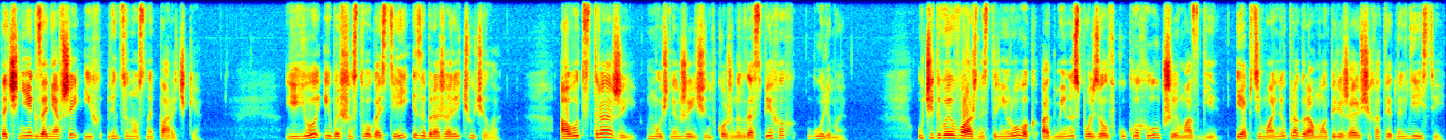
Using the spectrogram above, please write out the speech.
точнее, к занявшей их венценосной парочке. Ее и большинство гостей изображали чучело. А вот стражей, мощных женщин в кожаных доспехах, големы. Учитывая важность тренировок, админ использовал в куклах лучшие мозги и оптимальную программу опережающих ответных действий,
